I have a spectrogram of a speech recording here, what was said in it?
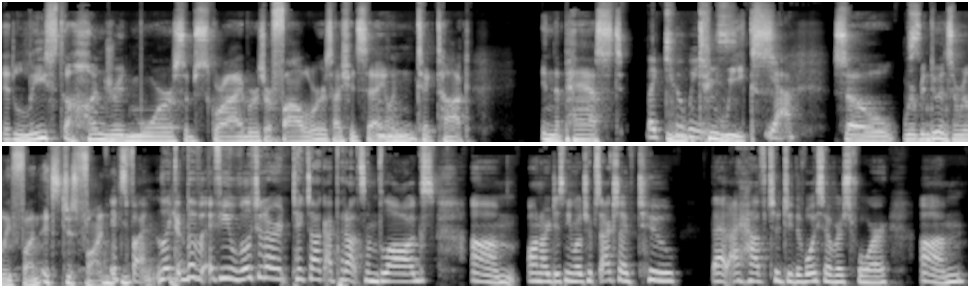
at least a hundred more subscribers or followers, I should say, on TikTok in the past Like 2 weeks. Mm-hmm. two weeks. Yeah. So we've been doing some really fun. It's just fun. It's fun. Like Yeah. the if you looked at our TikTok, I put out some vlogs um on our Disney World trips. I actually have two that I have to do the voiceovers for. Um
